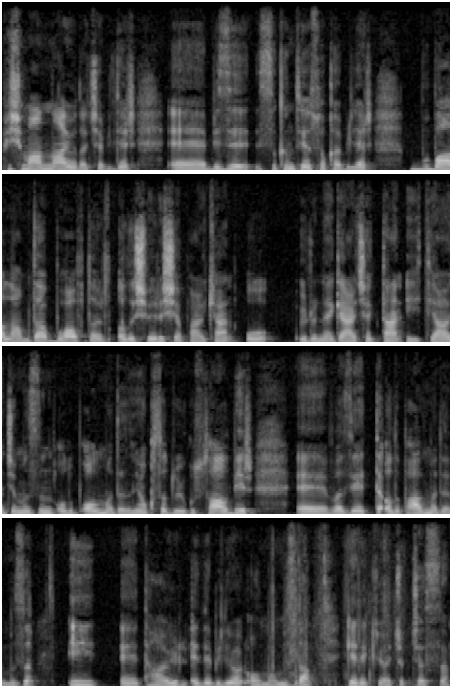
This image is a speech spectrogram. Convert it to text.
pişmanlığa yol açabilir. Bizi sıkıntıya sokabilir. Bu bağlamda bu hafta alışveriş yaparken o ürüne gerçekten ihtiyacımızın olup olmadığını yoksa duygusal bir e, vaziyette alıp almadığımızı iyi e, tahayyül edebiliyor olmamız da gerekiyor açıkçası.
